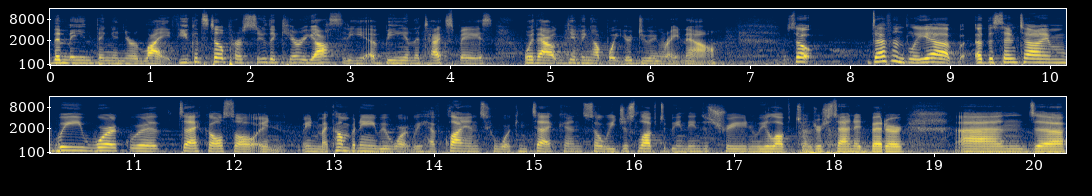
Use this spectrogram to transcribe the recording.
the main thing in your life. You could still pursue the curiosity of being in the tech space without giving up what you're doing right now. So Definitely, yeah. But at the same time, we work with tech also in in my company. We work, we have clients who work in tech, and so we just love to be in the industry and we love to understand it better. And uh,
